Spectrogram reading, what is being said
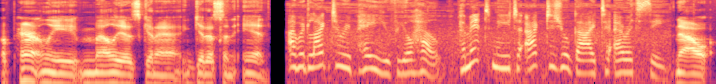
apparently Melia is gonna get us an in. I would like to repay you for your help. Permit me to act as your guide to Eryth Sea. Now,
